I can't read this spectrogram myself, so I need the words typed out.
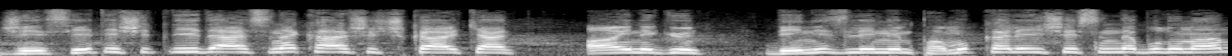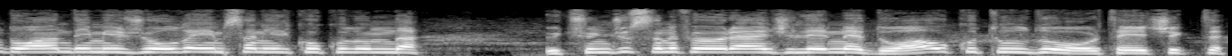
cinsiyet eşitliği dersine karşı çıkarken aynı gün Denizli'nin Pamukkale ilçesinde bulunan Doğan Demircioğlu Emsan İlkokulu'nda 3. sınıf öğrencilerine dua okutulduğu ortaya çıktı.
